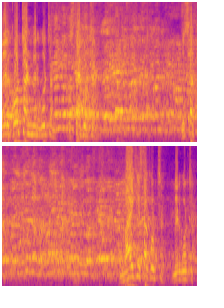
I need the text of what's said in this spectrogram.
మీరు కూర్చోండి మీరు కూర్చోండి. ఇస్తా కూర్చోండి. ఇస్తా. మైక్ ఇస్తా కూర్చోండి. మీరు కూర్చోండి.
